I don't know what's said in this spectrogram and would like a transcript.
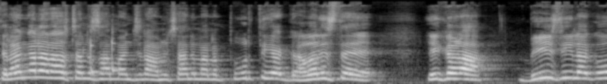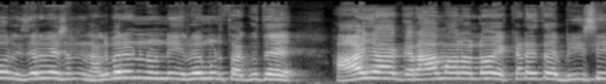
తెలంగాణ రాష్ట్రానికి సంబంధించిన అంశాన్ని మనం పూర్తిగా గమనిస్తే ఇక్కడ బీసీలకు రిజర్వేషన్ నలభై రెండు నుండి ఇరవై మూడు తగ్గితే ఆయా గ్రామాలలో ఎక్కడైతే బీసీ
